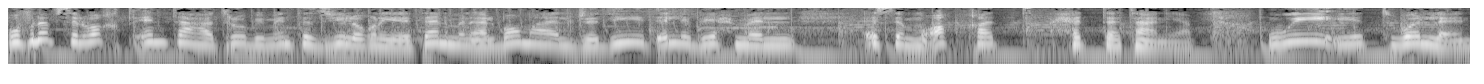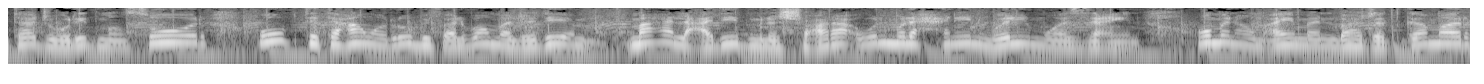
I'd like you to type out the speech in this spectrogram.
وفي نفس الوقت انتهت روبي من تسجيل أغنيتين من ألبومها الجديد اللي بيحمل اسم مؤقت حتة تانية. ويتولى انتاجه وليد منصور وبتتعاون روبي في ألبومها الجديد مع العديد من الشعراء والملحنين والموزعين. ومنهم أيمن بهجة قمر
